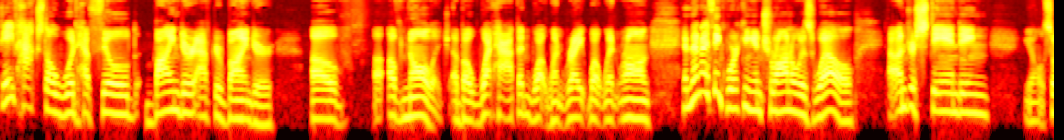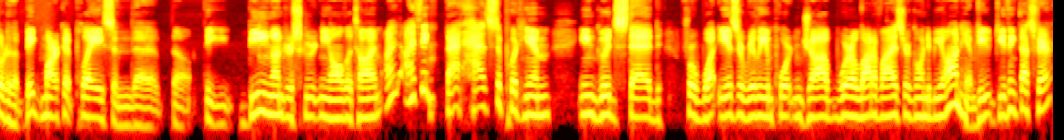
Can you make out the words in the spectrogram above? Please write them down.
Dave Hakstol would have filled binder after binder of uh, of knowledge about what happened, what went right, what went wrong, and then I think working in Toronto as well, understanding you know sort of the big marketplace and the the, the being under scrutiny all the time. I, I think that has to put him in good stead for what is a really important job where a lot of eyes are going to be on him. Do you do you think that's fair?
